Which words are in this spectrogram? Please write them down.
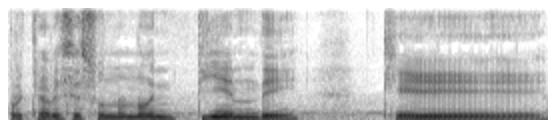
porque a veces uno no entiende que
